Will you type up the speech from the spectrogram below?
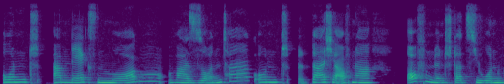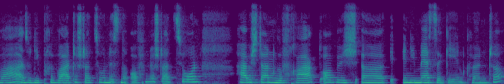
und am nächsten Morgen war Sonntag und da ich ja auf einer offenen Station war, also die private Station ist eine offene Station, habe ich dann gefragt, ob ich äh, in die Messe gehen könnte.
